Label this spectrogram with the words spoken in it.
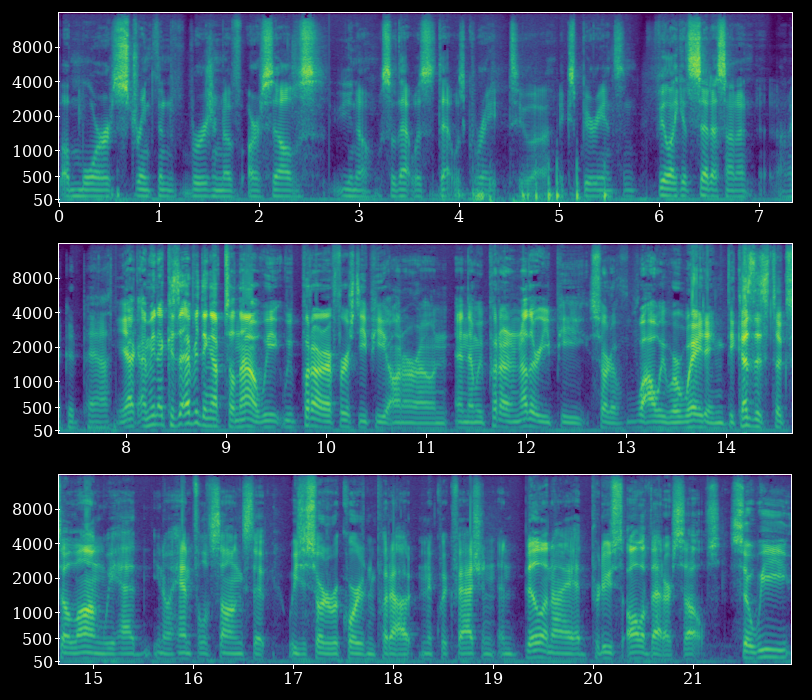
a more strengthened version of ourselves. You know, so that was that was great to uh, experience and feel like it set us on a on a good path. Yeah, I mean, because everything up till now, we, we put out our first EP on our own, and then we put out another EP sort of while we were waiting. Because this took so long, we had you know a handful of songs that we just sort of recorded and put out in a quick fashion. And Bill and I had produced all of that ourselves, so we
